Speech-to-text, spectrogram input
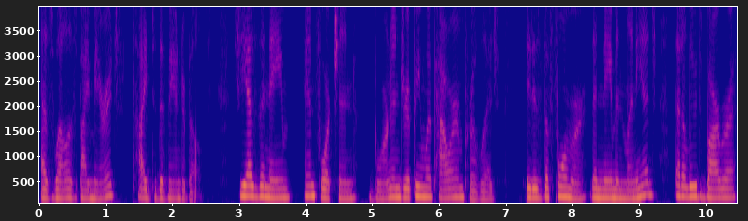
as well as by marriage tied to the Vanderbilts. She has the name and fortune, born and dripping with power and privilege. It is the former, the name and lineage, that eludes Barbara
